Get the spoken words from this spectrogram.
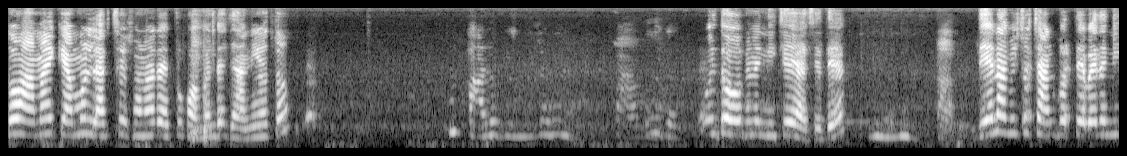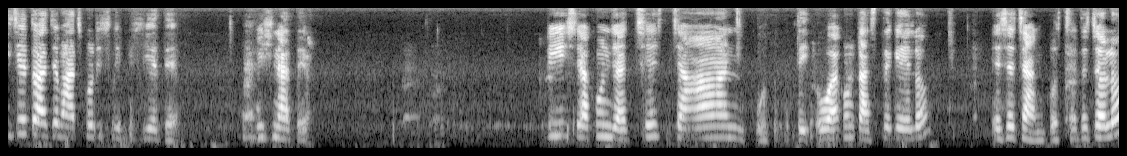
তো আমায় কেমন লাগছে সোনারা একটু কমেন্টে জানিও তো। ওই তো ওখানে নিচে আছে, দে। দে না মিষ্টি চান করতে নিচে তো আছে মাছ করিস নি পিসিয়েতে বিছনাতে। পিস এখন যাচ্ছে চান করতে, ও এখন কাছ থেকে এলো, এসে চান করছে, তো চলো।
